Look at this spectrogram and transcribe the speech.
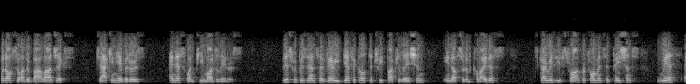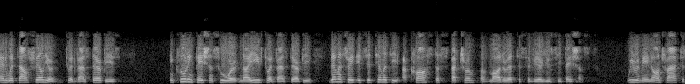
but also other biologics, JAK inhibitors, and S1P modulators. This represents a very difficult-to-treat population in ulcerative colitis. SKYRIZI's strong performance in patients with and without failure to advanced therapies, including patients who were naive to advanced therapy, demonstrate its utility across the spectrum of moderate to severe UC patients. We remain on track to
